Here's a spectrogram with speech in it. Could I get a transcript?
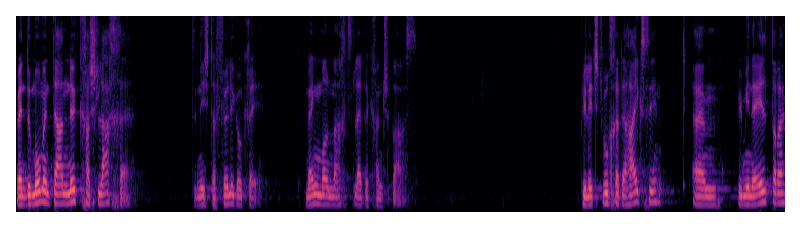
Wenn du momentan nicht kannst lachen dann ist das völlig okay. Manchmal macht das Leben keinen Spaß. Ich war letzte Woche daheim ähm, bei meinen Eltern.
